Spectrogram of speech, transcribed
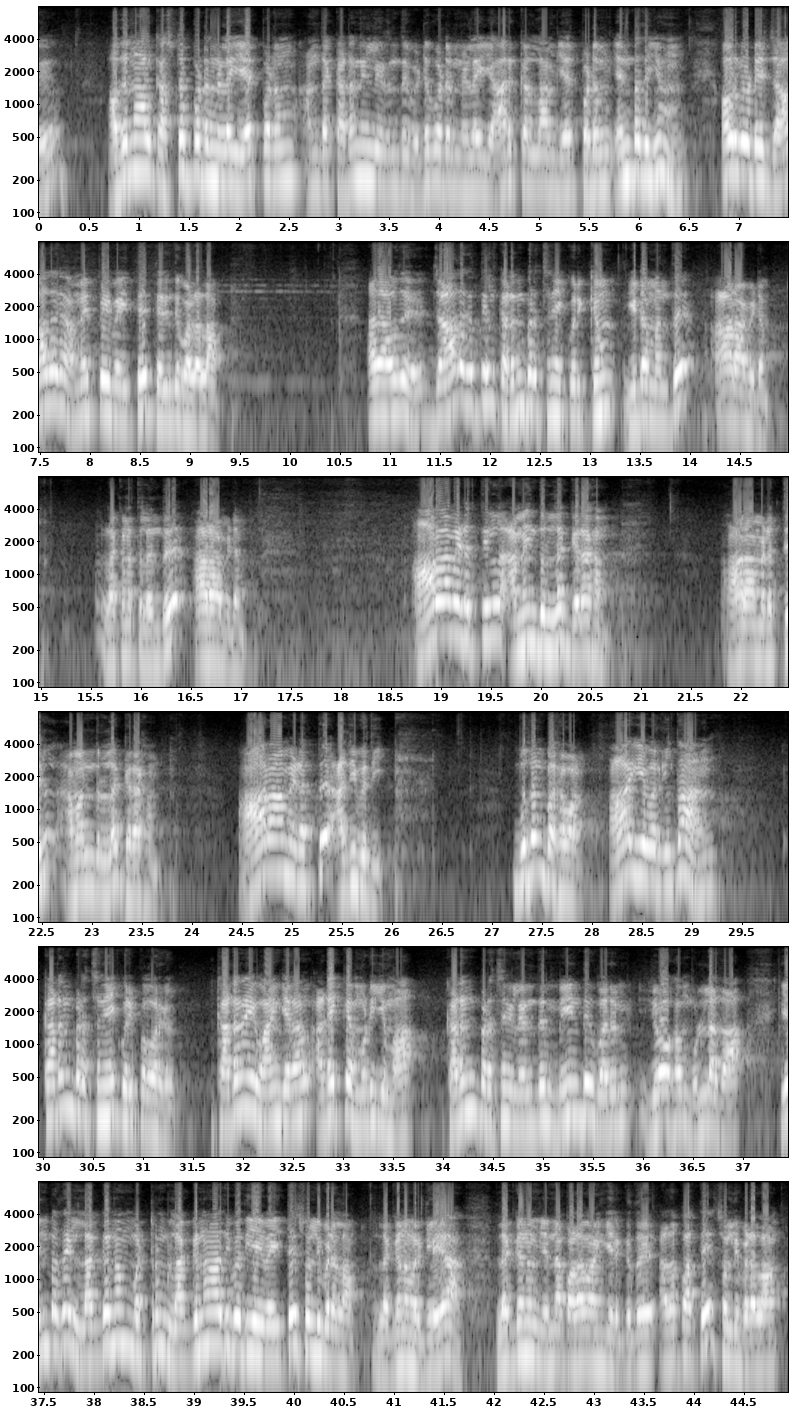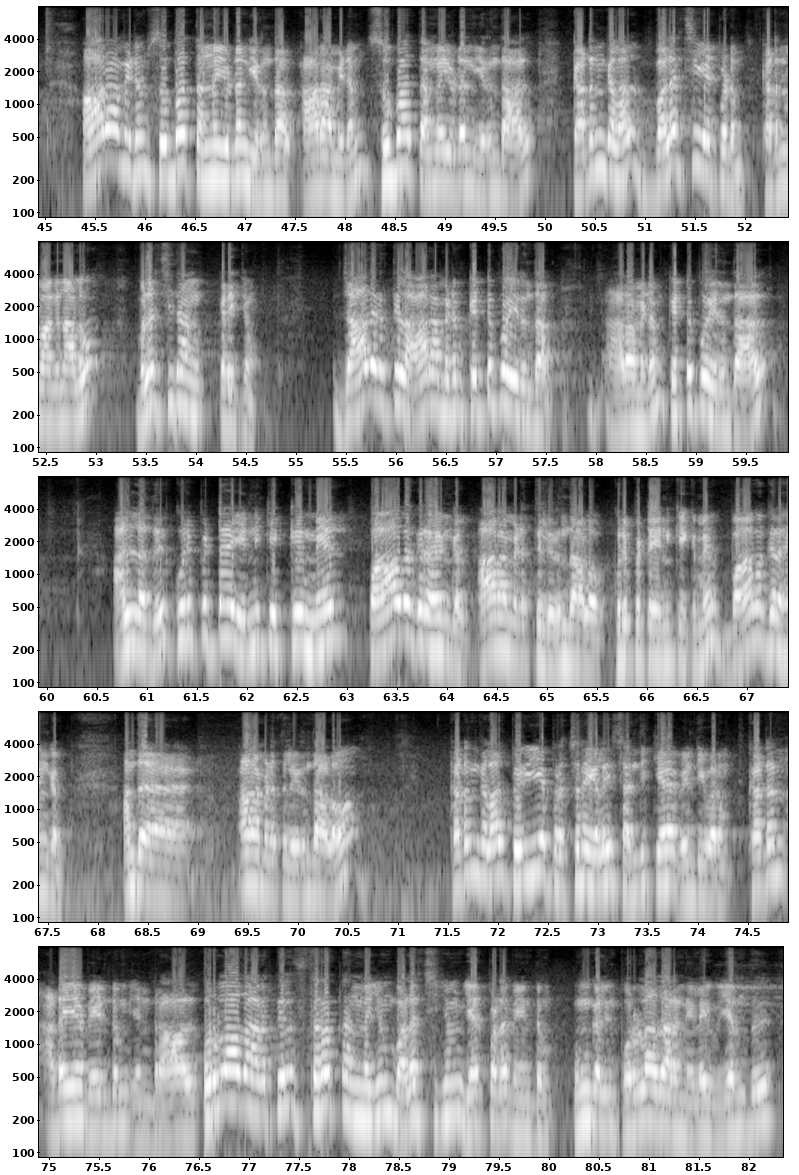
அதனால் கஷ்டப்படும் நிலை ஏற்படும் அந்த கடனில் இருந்து விடுபடும் நிலை யாருக்கெல்லாம் ஏற்படும் என்பதையும் அவர்களுடைய ஜாதக அமைப்பை வைத்தே தெரிந்து கொள்ளலாம். அதாவது ஜாதகத்தில் கடன் பிரச்சனை குறிக்கும் இடம் வந்து ஆறாம் இடம் லக்னத்திலிருந்து ஆறாம் இடம் ஆறாம் இடத்தில் அமைந்துள்ள கிரகம். ஆறாம் இடத்தில் அமர்ந்துள்ள கிரகம். ஆறாம் இடத்து அதிபதி புதன் பகவான். ஆகியவர்கள்தான் கடன் பிரச்சனையை குறிப்பவர்கள். கடனை வாங்கினால் அடைக்க முடியுமா? கடன் பிரச்சனையிலிருந்து மீண்டு வரும் யோகம் உள்ளதா? என்பதை லக்னம் மற்றும் லக்னாதிபதியை வைத்தே சொல்லிவிடலாம். லக்னம் இருக்கு இல்லையா? லக்னம் என்ன பழம் வாங்கியிருக்குது? அதை பார்த்தே சொல்லிவிடலாம். ஆறாம் இடம் சுப தன்மையுடன் இருந்தால் ஆறாம் இடம் சுப தன்மையுடன் இருந்தால் கடன்களால் வளர்ச்சி ஏற்படும். கடன் வாங்கினாலும் வளர்ச்சி தான் கிடைக்கும். ஜாதகத்தில் ஆறாம் இடம் கெட்டு போயிருந்தால் ஆறாம் இடம் கெட்டு போயிருந்தால் அல்லது குறிப்பிட்ட எண்ணிக்கைக்கு மேல் பாவ கிரகங்கள் ஆறாம் இடத்தில் இருந்தாலோ குறிப்பிட்ட எண்ணிக்கைக்கு மேல் பாவ கிரகங்கள் அந்த ஆறாம் இடத்தில் இருந்தாலோ கடன்களால் பெரிய பிரச்சனைகளை சந்திக்க வேண்டி வரும். கடன் அடைய வேண்டும் என்றால் பொருளாதாரத்தில் ஸ்திரத்தன்மையும் வளர்ச்சியும் ஏற்பட வேண்டும். உங்களின் பொருளாதார நிலை உயர்ந்து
